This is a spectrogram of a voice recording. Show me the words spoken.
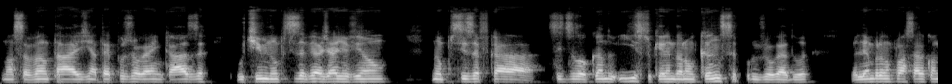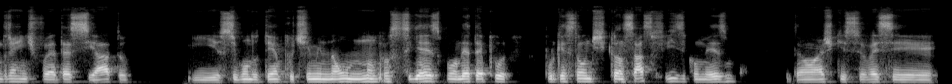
nossa vantagem, até por jogar em casa. O time não precisa viajar de avião, não precisa ficar se deslocando. E isso, querendo ou não, cansa para o jogador. Eu lembro no passado, quando a gente foi até Seattle e o segundo tempo o time não, não conseguia responder, até por, por questão de cansaço físico mesmo. Então acho que isso vai ser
